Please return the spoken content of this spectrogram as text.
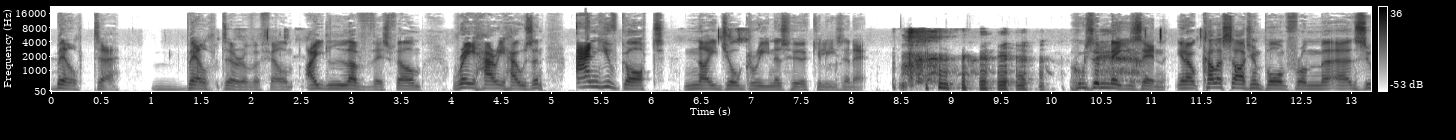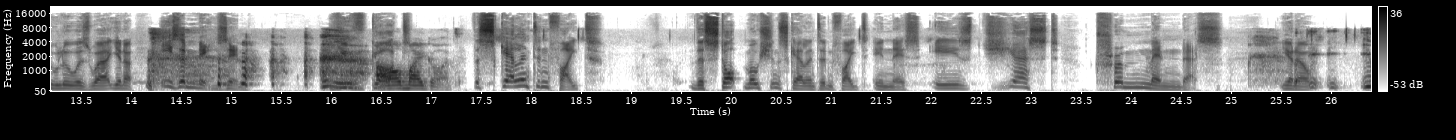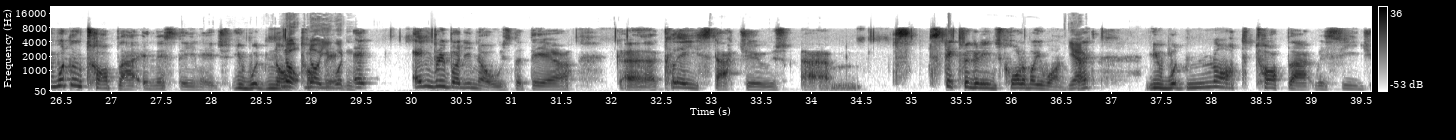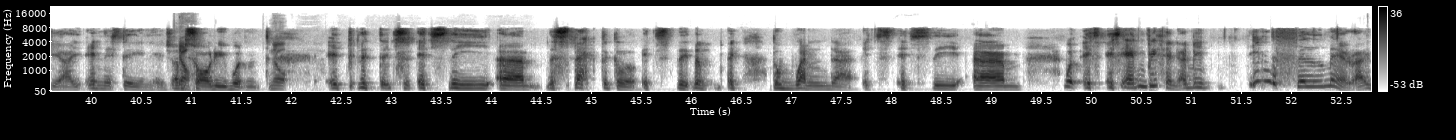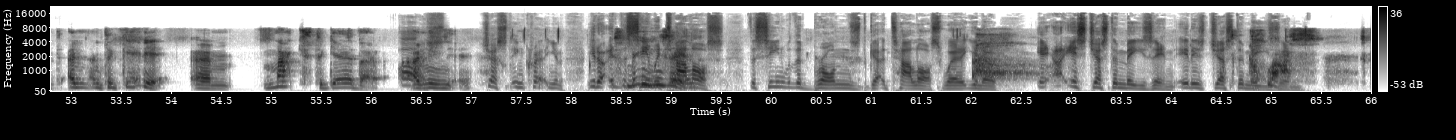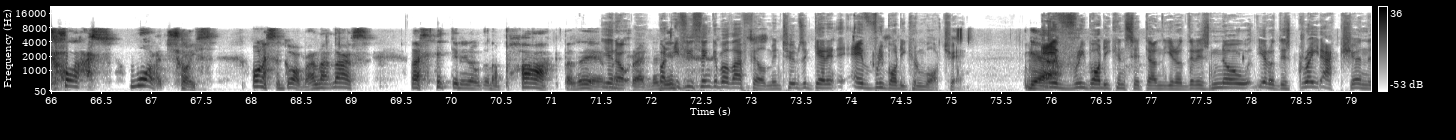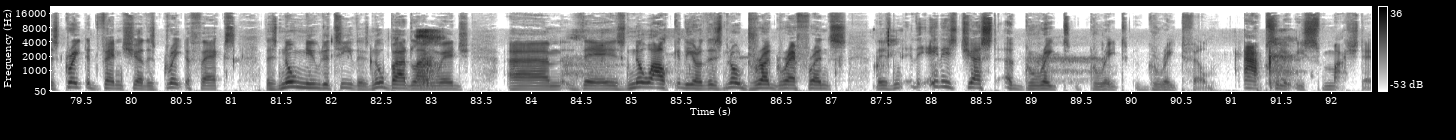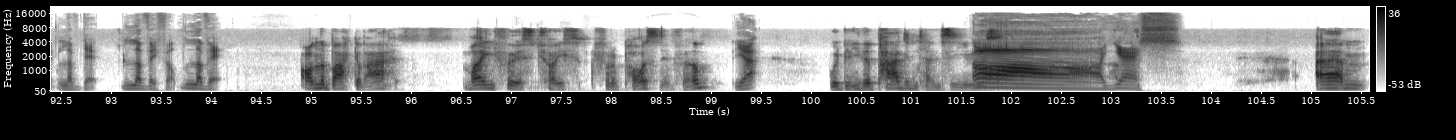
belter, belter of a film. I love this film. Ray Harryhausen, and you've got Nigel Green as Hercules in it. Who's amazing, you know. Color Sergeant Bourne from uh, Zulu as well. You know, he's amazing. You've got Oh my god! the skeleton fight, the stop motion skeleton fight in this is just tremendous. You know, you wouldn't top that in this day and age. You would not. No, top no, you it. wouldn't. Everybody knows that they are uh, clay statues, um, stick figurines, call them what you want. Yeah. Right? You would not top that with CGI in this day and age. I'm No. sorry, you wouldn't. no, It, it, it's it's the um, the spectacle. It's the the the wonder. It's it's the um, well, it's it's everything. I mean, even the film here, right? And and to get it um, matched together. I Oh, mean, just incredible. You know, you know, it's the scene with. Talos, the scene with the bronzed g- Talos, where you know, it, it's just amazing. It is just amazing. class. It's class. What a choice. Honest to God, man, that, that's that's hitting it out of the park. But there, You my know, friend. I but mean, if you think about that film in terms of getting, everybody can watch it. yeah, Everybody can sit down. You know, there is no, you know, there's great action, there's great adventure, there's great effects, there's no nudity, there's no bad language, um, there's no alcohol, you know, there's no drug reference. There's, it is just a great, great, great film. Absolutely smashed it. Loved it. Love it, film. Love it. on the back of that, my first choice for a positive film Yeah. would be the Paddington series. Ah, yes. um,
